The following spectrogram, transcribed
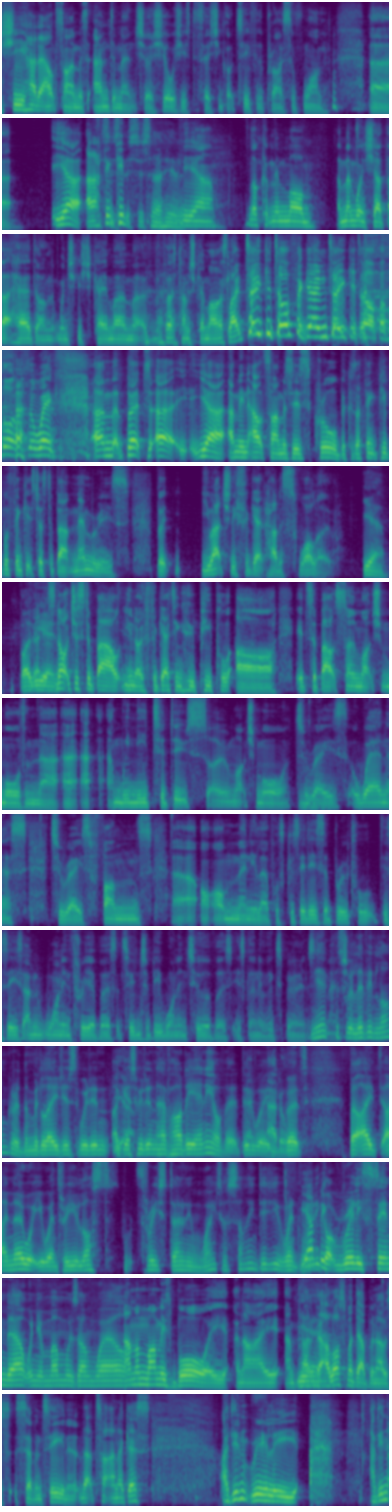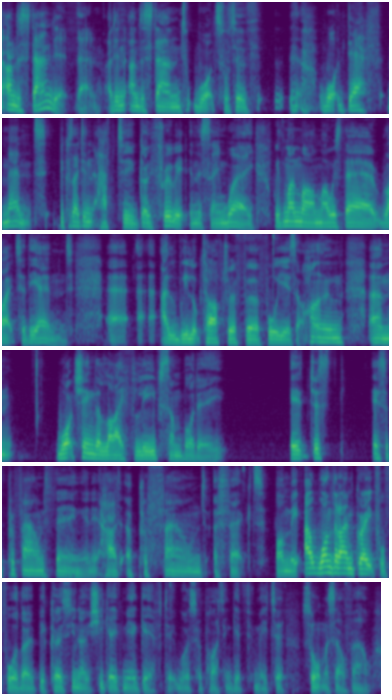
She had Alzheimer's and dementia. She always used to say she got two for the price of one. uh, yeah, and I think is- people. this is her here, isn't it? Yeah, look at my mum. I remember when she had that hair done, when she, she came home, uh, the first time she came home, I was like, take it off again, take it off. I thought it was a wig. Um, but uh, yeah, I mean, Alzheimer's is cruel because I think people think it's just about memories, but you actually forget how to swallow. Yeah. By the it's end. not just about you know forgetting who people are. It's about so much more than that, and we need to do so much more to Mm. raise awareness, to raise funds uh, on, many levels, because it is a brutal disease, and one in three of us, it's soon to be one in two of us, is going to experience. Yeah, because we're living longer. In the Middle Ages, we didn't. I Yeah. guess we didn't have hardly any of it, did we? at all. But, but I, I know what you went through. You lost three stone in weight or something, did you? Went Yeah, really, got really thinned out when your mum was unwell. I'm a mummy's boy, and I am proud of that. I lost my dad when I was 17, and at that time, and I guess I didn't really, I didn't understand it then. I didn't understand what sort of, what death meant because I didn't have to go through it in the same way. With my mum, I was there right to the end. Uh, I, we looked after her for four years at home. Um, watching the life leave somebody it just it's a profound thing and it had a profound effect on me. Uh, one that i'm grateful for though because you know she gave me a gift. It was her parting gift for me to sort myself out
